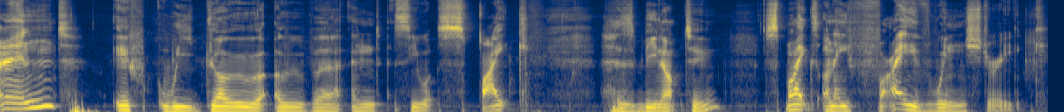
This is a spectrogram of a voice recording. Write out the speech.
and if we go over and see what Spike has been up to, Spike's on a five win streak.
